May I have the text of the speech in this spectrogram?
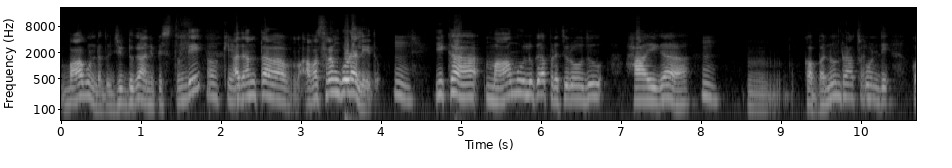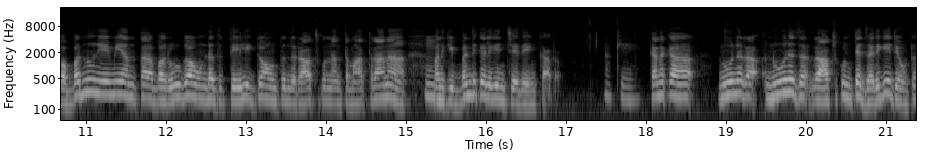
బాగుండదు జిడ్డుగా అనిపిస్తుంది. అదంత అవసరం కూడా లేదు. ఇక మామూలుగా ప్రతిరోజు హాయిగా కొబ్బరి నూనె రాచుకోండి. కొబ్బరి నూనె ఏమీ అంత బరువుగా ఉండదు తేలిగ్గా ఉంటుంది. రాచుకున్నంత మాత్రాన మనకి ఇబ్బంది కలిగించేది ఏం కాదు. కనుక నూనె రా నూనె రాచుకుంటే జరిగేది ఏమిటో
